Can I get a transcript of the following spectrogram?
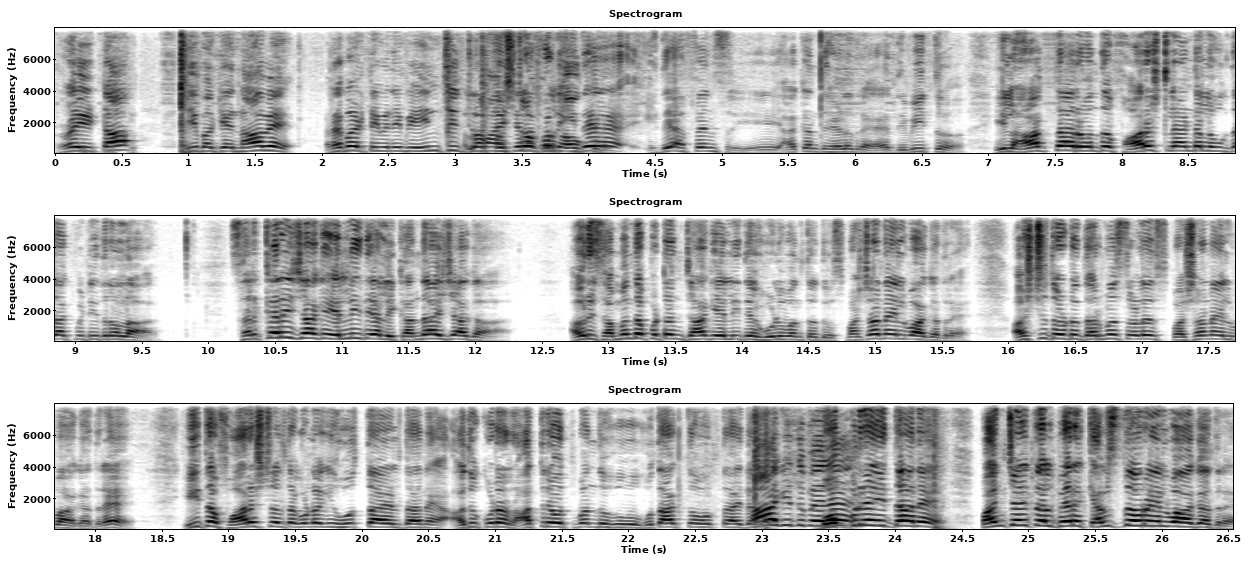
ರೈಟಾ ಈ ಬಗ್ಗೆ ನಾವೇ ರೆಬಲ್ ಟಿವಿ ನಿಮಗೆ ಇಂಚಿಂಚು ಫಸ್ಟ್ ಆಫ್ ಆಲ್ ಇದೇ. ಇದೇ ಅಫೆನ್ಸ್ ರೀ. ಯಾಕಂತ ಹೇಳಿದ್ರೆ ದಿವೀತ್ ಇಲ್ಲಿ ಆಗ್ತಾ ಇರುವಂತ ಫಾರೆಸ್ಟ್ ಲ್ಯಾಂಡ್ ಅಲ್ಲಿ ಹುಗ್ದಾಕ್ಬಿಟ್ಟಿದ್ರಲ್ಲ ಸರ್ಕಾರಿ ಜಾಗ ಎಲ್ಲಿದೆ ಅಲ್ಲಿ? ಕಂದಾಯ ಜಾಗ? ಅವ್ರಿಗೆ ಸಂಬಂಧಪಟ್ಟಂತ ಜಾಗ ಎಲ್ಲಿದೆ ಹುಳುವಂಥದ್ದು? ಸ್ಮಶಾನ ಇಲ್ವಾಗಾದ್ರೆ? ಅಷ್ಟು ದೊಡ್ಡ ಧರ್ಮಸ್ಥಳ ಸ್ಮಶಾನ ಇಲ್ವಾಗಾದ್ರೆ? ಈತ ಫಾರೆಸ್ಟ್ ಅಲ್ಲಿ ತಗೊಂಡೋಗಿ ಹೂತಾ ಇದ್ದಾನೆ ಅದು ಕೂಡ ರಾತ್ರಿ ಹೊತ್ತು ಬಂದು ಹುತಾಕ್ತಾ ಹೋಗ್ತಾ ಇದ್ದಾರೆ ಇದ್ದಾನೆ ಒಬ್ಬನೇ ಇದ್ದಾನೆ. ಪಂಚಾಯತ್ ಅಲ್ಲಿ ಬೇರೆ ಕೆಲಸದವರು ಇಲ್ವಾ ಹಾಗಾದ್ರೆ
